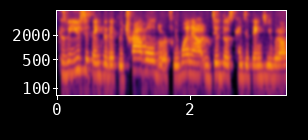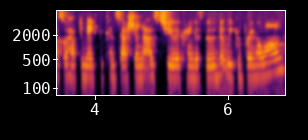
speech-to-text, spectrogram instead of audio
because we used to think that if we traveled or if we went out and did those kinds of things, we would also have to make the concession as to the kind of food that we could bring along.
